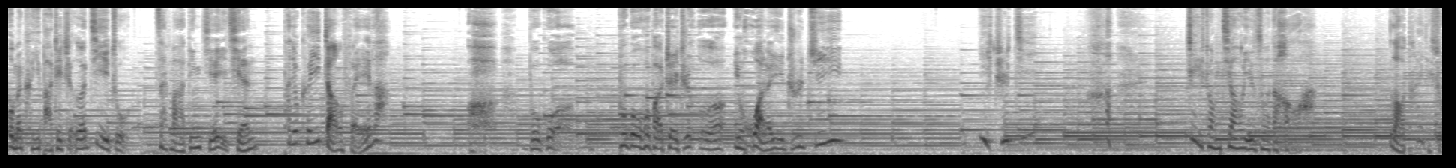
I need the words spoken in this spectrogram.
我们可以把这只鹅记住，在马丁节以前，它就可以长肥了。哦，不过，不过我把这只鹅又换了一只鸡，一只鸡。哈，这桩交易做得好啊！老太太说：“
